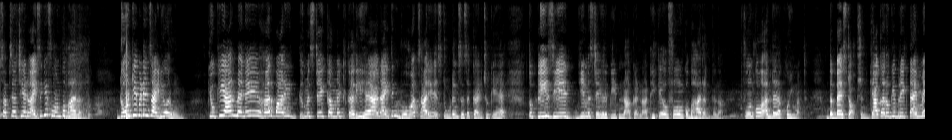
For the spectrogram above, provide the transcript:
सबसे अच्छी एडवाइस है कि फ़ोन को बाहर रख दो। Don't keep it inside your room क्योंकि यार मैंने हर बारी मिस्टेक कमिट करी है एंड आई थिंक बहुत सारे स्टूडेंट्स ऐसे कर चुके हैं। तो प्लीज़ ये ये मिस्टेक रिपीट ना करना, ठीक है? फ़ोन को बाहर रख देना। फ़ोन को अंदर रखो ही मत। द बेस्ट ऑप्शन क्या करोगे ब्रेक टाइम में?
